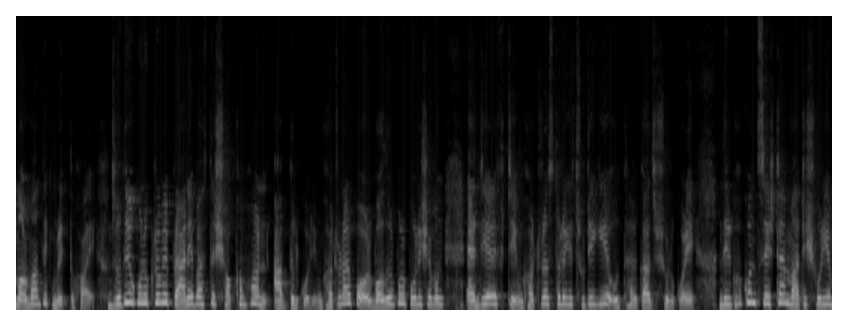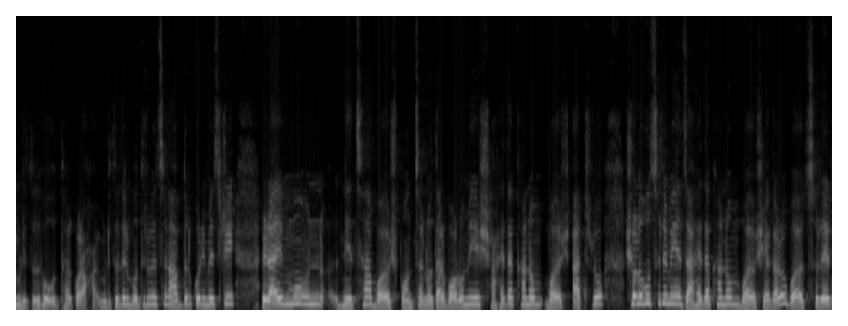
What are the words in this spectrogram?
মর্মান্তিক মৃত্যু হয়। যদিও কোনো ক্রমে প্রাণে বাঁচতে সক্ষম হন আব্দুল করিম। ঘটনার পর বদরপুর পুলিশ এবং এনডিআরএফ টিম ঘটনাস্থলে ছুটে গিয়ে উদ্ধার কাজ শুরু করে। দীর্ঘক্ষণ চেষ্টায় মাটি সরিয়ে মৃতদেহ উদ্ধার করা হয়। মৃতদের মধ্যে রয়েছেন আব্দুল করিমের স্ত্রী রাইমুন নেছা, বয়স পঞ্চান্ন, তার বড় মেয়ে শাহেদা খানম, বয়স আঠারো, ষোলো বছরের মেয়ে জাহেদা খানম, বয়স এগারো, বছরের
